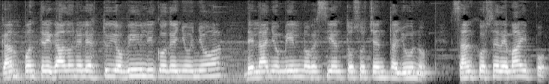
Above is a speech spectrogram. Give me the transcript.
campo entregado en el estudio bíblico de Ñuñoa del año 1981. San José de Maipo,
